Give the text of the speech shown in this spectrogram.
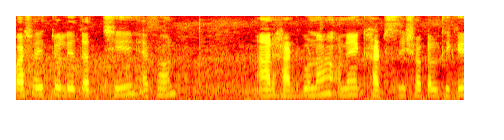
বাসায় চলে যাচ্ছি এখন। আর হাঁটবো না, অনেক হাঁটছি সকাল থেকে।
